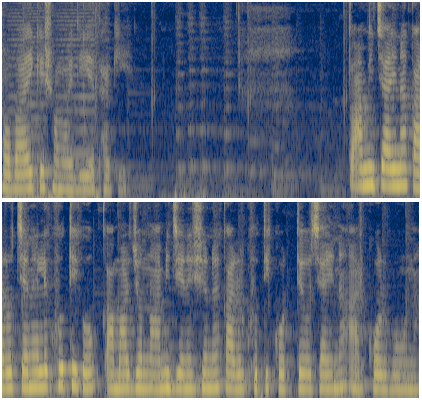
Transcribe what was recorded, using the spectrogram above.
সবাইকে সময় দিয়ে থাকি। তো আমি চাই না কারোর চ্যানেলে ক্ষতি হোক, আমার জন্য আমি জেনে শুনে কারোর ক্ষতি করতেও চাই না আর করবও না।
